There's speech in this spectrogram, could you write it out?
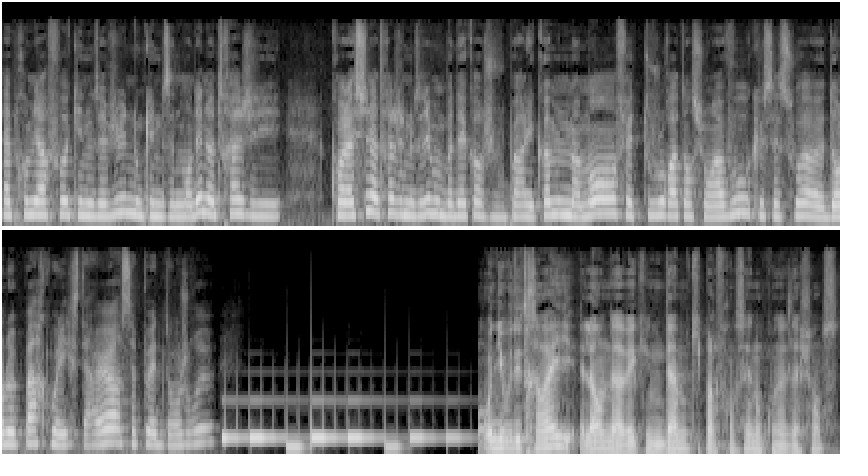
la première fois qu'elle nous a vus, donc elle nous a demandé notre âge et quand elle a su notre âge, elle nous a dit bon bah d'accord, je vais vous parler comme une maman, faites toujours attention à vous, que ce soit euh, dans le parc ou à l'extérieur, ça peut être dangereux. Au niveau du travail, là on est avec une dame qui parle français, donc on a de la chance.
